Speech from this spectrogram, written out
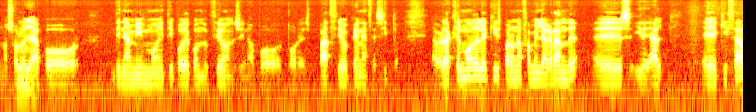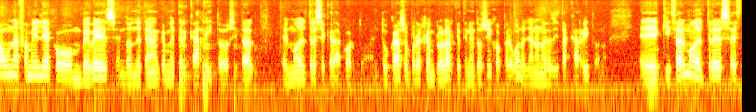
no solo mm. ya por dinamismo y tipo de conducción, sino por, por espacio que necesito. La verdad es que el Model X para una familia grande es ideal. Eh, quizá una familia con bebés en donde tengan que meter carritos y tal, el Model 3 se queda corto. En tu caso, por ejemplo, Lar, que tiene dos hijos, pero bueno, ya no necesitas carrito. ¿no? Eh, quizá el Model 3 es,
